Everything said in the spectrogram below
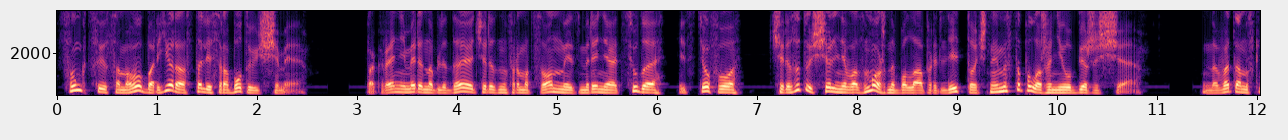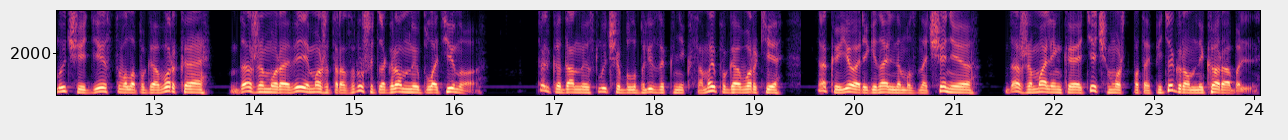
Функции самого барьера остались работающими. По крайней мере, наблюдая через информационные измерения отсюда, из Тёфу, через эту щель невозможно было определить точное местоположение убежища. Но в этом случае действовала поговорка «даже муравей может разрушить огромную плотину». Только данный случай был близок не к самой поговорке, а к её оригинальному значению «даже маленькая течь может потопить огромный корабль».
